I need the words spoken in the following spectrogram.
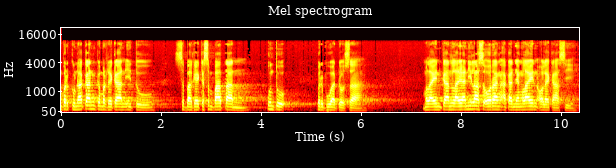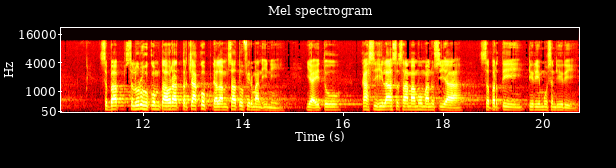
mempergunakan kemerdekaan itu sebagai kesempatan untuk berbuat dosa, melainkan layanilah seorang akan yang lain oleh kasih. Sebab seluruh hukum Taurat tercakup dalam satu firman ini, yaitu kasihilah sesamamu manusia seperti dirimu sendiri.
